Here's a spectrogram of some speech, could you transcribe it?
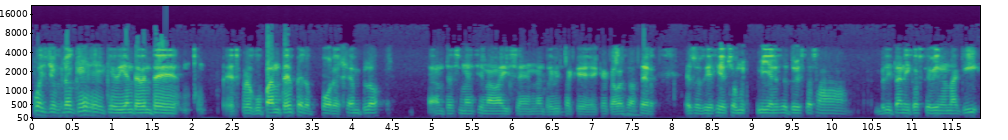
Pues yo creo que, evidentemente es preocupante, pero por ejemplo, antes mencionabais en la entrevista que, acabas de hacer esos 18 millones de turistas británicos que vienen aquí.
